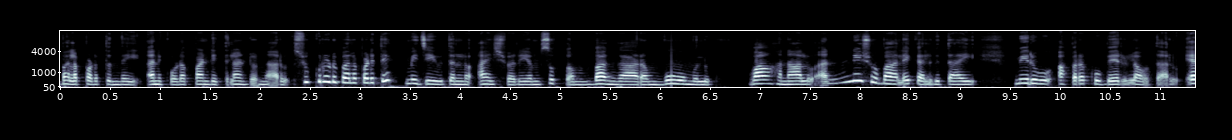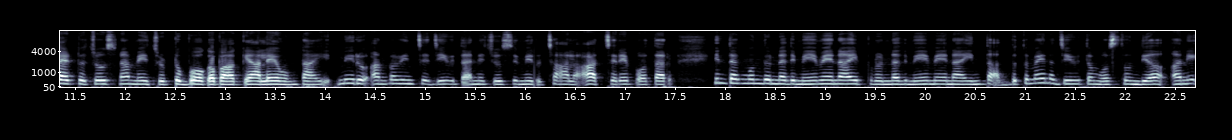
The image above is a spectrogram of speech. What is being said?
బలపడుతుంది అని కూడా పండితులు అంటున్నారు. శుక్రుడు బలపడితే మీ జీవితంలో ఐశ్వర్యం సుఖం బంగారం భూములు వాహనాలు అన్ని శుభాలే కలుగుతాయి. మీరు అపర కుబేరులు అవుతారు. ఎటు చూసినా మీ చుట్టూ భోగభాగ్యాలే ఉంటాయి. మీరు అనుభవించే జీవితాన్ని చూసి మీరు చాలా ఆశ్చర్యపోతారు. ఇంతకు ముందు ఉన్నది మేమేనా? ఇప్పుడున్నది మేమేనా? ఇంత అద్భుతమైన జీవితం వస్తుందా? అని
